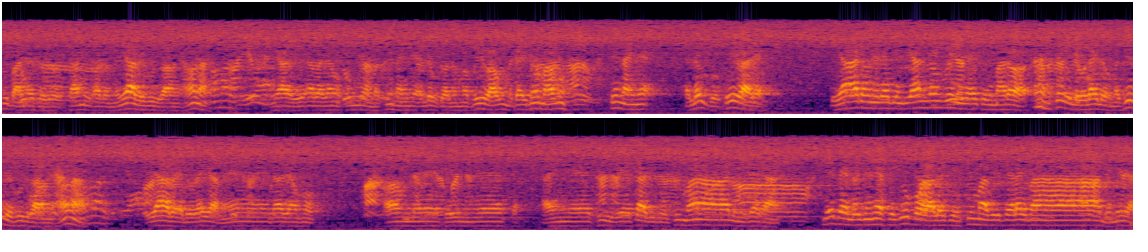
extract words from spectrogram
ဖြစ်ပါနဲ့ဆိုတော့သာမိခါလို့မရဘူးဘူးကောင်ဟုတ်လားအာယုတ်မနဲ့ရဘူးအဲ့ဒါကြောင့်ဘုန်းကြီးကမသိနိုင်တဲ့အလုပ်တော့လည်းမပေးပါဘူးမတိုက်တွန်းပါဘူးအားလုံးသိနိုင်တဲ့အလုပ်ကိုပေးပါတယ်တရားအထုတ်နေတဲ့အချိန်တရားနှလုံးသွင်းနေတဲ့အချိန်မှာတော့စိတ်လိုလိုက်လို့မဖြစ်ဘူးဘူးကောင်ဟုတ်လားတရားပဲလိုလိုက်ရမယ်ဒါကြောင့်မို့ပါအောင်းနေဒိနေအိုင်နေကြည့်ရစသည်လို့ဒီမှာဒီကက မြစ်တဲ့လူချင်းနဲ့စိတ်ကူးပေါ်လာလို့ရှိရင်ဒီမှာပြီးတယ်လိုက်ပါဒီနေ့က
